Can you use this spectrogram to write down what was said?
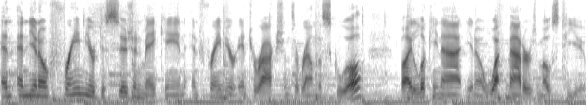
and, and you know, frame your decision making and frame your interactions around the school by looking at, you know, what matters most to you.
